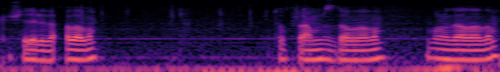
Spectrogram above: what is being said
Köşeleri de alalım. Toprağımızı da alalım. Bunu da alalım.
